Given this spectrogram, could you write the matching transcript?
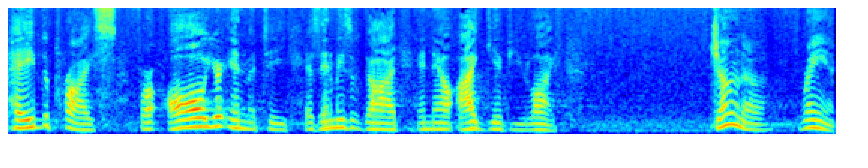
paid the price for all your enmity as enemies of God, and now I give you life. Jonah ran.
